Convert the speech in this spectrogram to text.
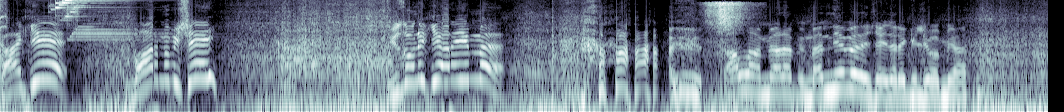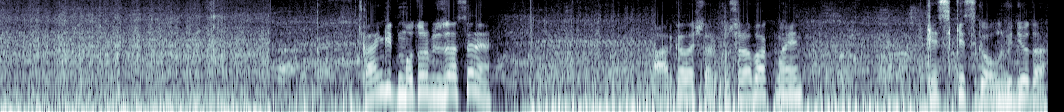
Kanki var mı bir şey? 112 arayayım mı? Allah'ım yarabbim ben niye böyle şeylere gülüyorum ya? Kanki motoru bir düzeltsene. Arkadaşlar kusura bakmayın. Kesik kesik oldu videoda.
